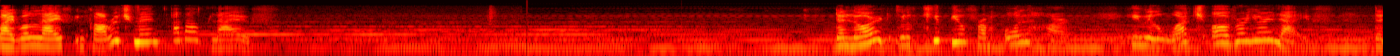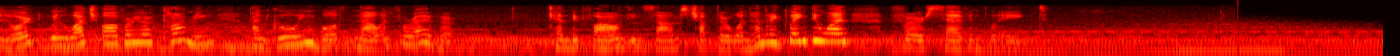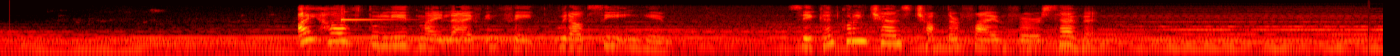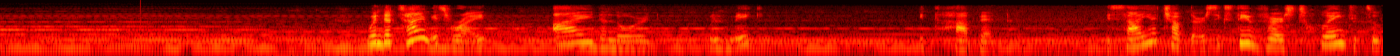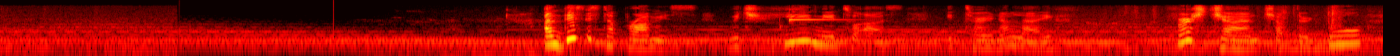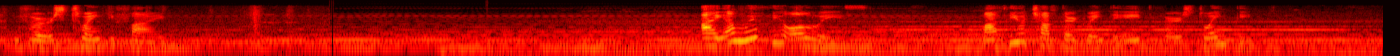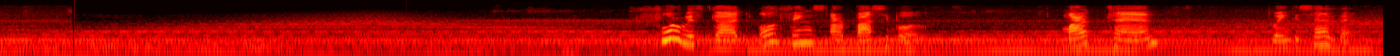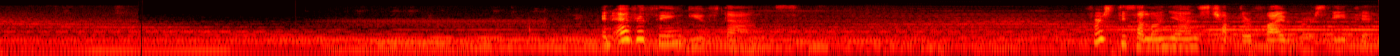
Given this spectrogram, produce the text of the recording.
Bible Life encouragement about life. The Lord will keep you from all harm. He will watch over your life. The Lord will watch over your coming and going both now and forever. Can be found in Psalms chapter 121, verse 7 to 8. I have to lead my life in faith without seeing him. 2 Corinthians chapter 5 verse 7. When the time is right, I, the Lord, will make it happen. Isaiah chapter 60 verse 22. And this is the promise which he made to us, eternal life. 1 John chapter 2 verse 25. I am with you always. Matthew chapter 28 verse 20. For with God all things are possible. Mark 10 27. In everything give thanks. 1 Thessalonians chapter 5 verse 18.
